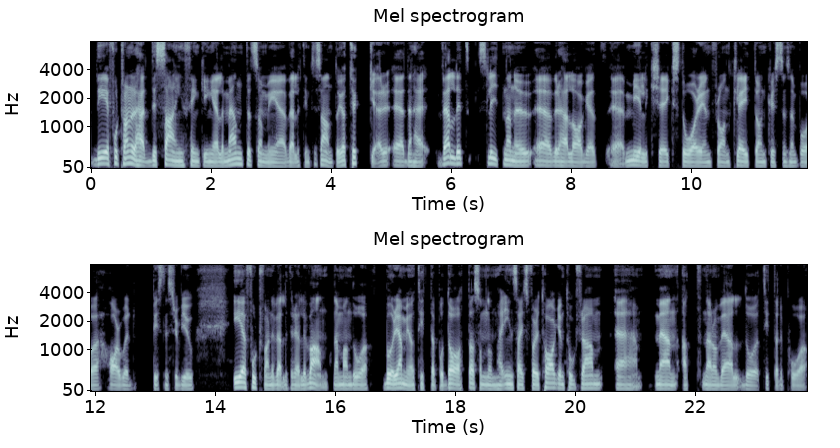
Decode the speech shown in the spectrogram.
det är fortfarande det här design thinking-elementet som är väldigt intressant. Och jag tycker eh, den här väldigt slitna nu eh, vid det här laget, eh, milkshake-storyn från Clayton Christensen på Harvard Business Review, är fortfarande väldigt relevant när man då börjar med att titta på data som de här insights-företagen tog fram eh, men att när de väl då tittade på,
